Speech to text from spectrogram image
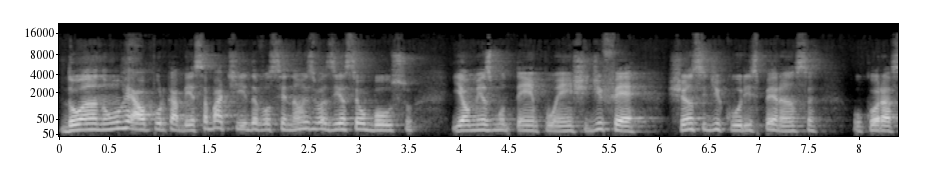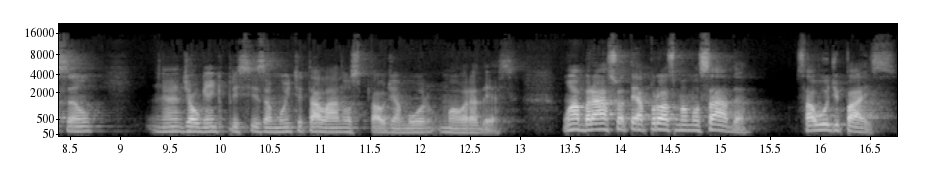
Doando um real por cabeça batida, você não esvazia seu bolso e ao mesmo tempo enche de fé, chance de cura e esperança o coração né, de alguém que precisa muito e está lá no Hospital de Amor uma hora dessa. Um abraço, até a próxima, moçada. Saúde e paz.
